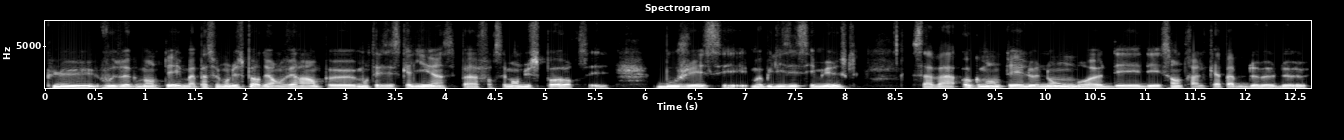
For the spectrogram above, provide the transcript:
plus vous augmentez, bah, pas seulement du sport. D'ailleurs, on verra, on peut monter les escaliers. Hein, c'est pas forcément du sport, c'est bouger, c'est mobiliser ses muscles. Ça va augmenter le nombre des, des centrales capables de, de,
